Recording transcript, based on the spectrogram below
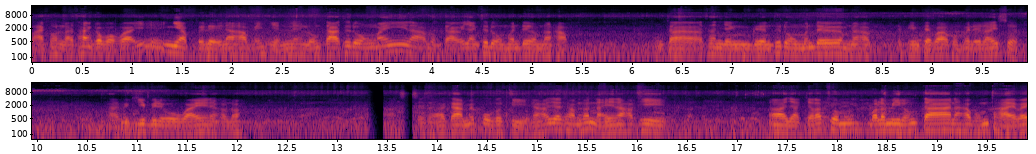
หลายคนหลายท่านก็บอกว่าเอ๊ะเงียบไปเลยนะครับ ไม่เห็นเลยหลวงตาทุดงค์ไหมนะครับหลวงตาก็ยังทุดงค์เหมือนเดิมนะครับหลวงตาท่านยังเดินทุดงค์เหมือนเดิมนะครับแต่เพียงแต่ว่าผมไม่ได้ไลฟ์สดถ่ายเป็นคลิปวิดีโอไว้นะครับเนาะอ่า สถานการณ์ไม่ปกตินะครับจะทำท่านไหนนะครับที่ออยากจะรับชมบารมีหลวงตานะครับ ผมถ่ายไว้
